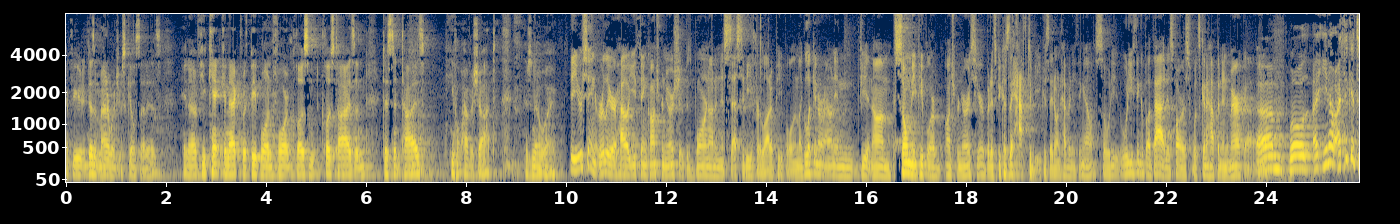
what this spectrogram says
If you, it doesn't matter what your skill set is. You know, if you can't connect with people and form close and close ties and distant ties, you won't have a shot. There's no way. Yeah, you were saying earlier how you think entrepreneurship is born out of necessity for a lot of people. And like looking around in Vietnam, so many people are entrepreneurs here, but it's because they have to be because they don't have anything else. So what do you what do you think about that as far as what's going to happen in America? Um, well, I, you know, I think it's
